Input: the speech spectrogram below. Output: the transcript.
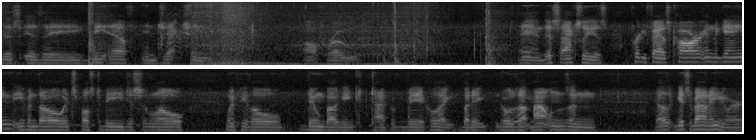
this is a BF injection off-road. And this actually is a pretty fast car in the game, even though it's supposed to be just a little wimpy little doom buggy type of vehicle. Like, but it goes up mountains and does gets about anywhere.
